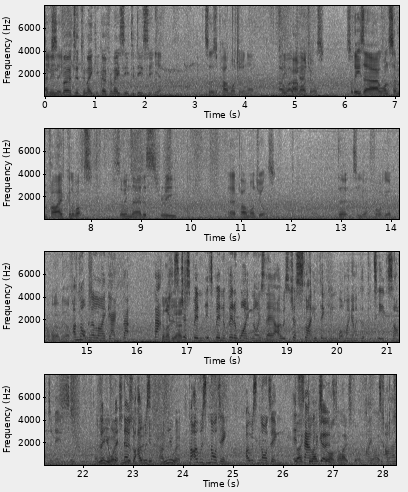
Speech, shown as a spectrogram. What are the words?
An inverter to make it go from AC to DC. Yeah. So there's a power module in there. Three Oh, power modules. So these are 175 kilowatts. So in there, there's three uh, power modules. 30 or 40 or whatever they are. I'm not going to lie, gang. That that Gone over your has just been it's been a bit of white noise there. I was just slightly thinking, what am I going to cook for tea this afternoon? I knew but- you wanted but to no, do some but I was- I knew it. But I was nodding. I was nodding. It like, sounded do you like good. scones? I like scones. I, I like d- scones. I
